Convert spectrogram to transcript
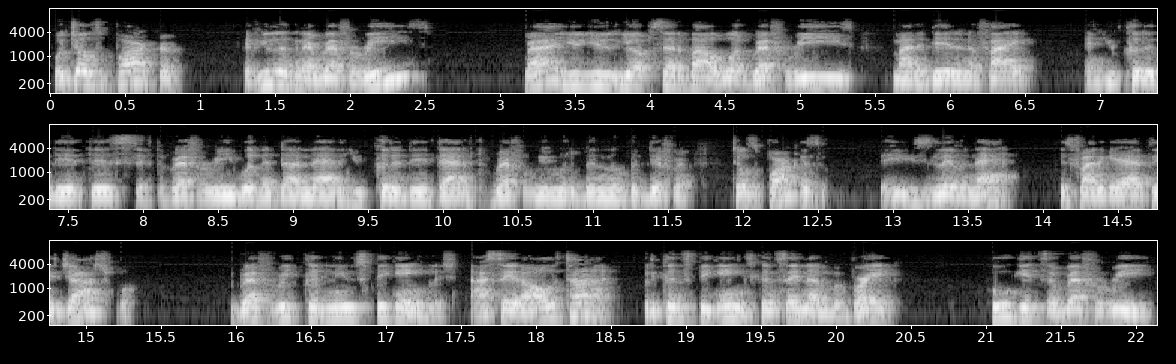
Well, Joseph Parker, if you're looking at referees, right? You, you you're upset about what referees might have did in the fight, and you could have did this if the referee wouldn't have done that, and you could have did that if the referee would have been a little bit different. Joseph Parker's he's living that. He's fighting Anthony Joshua. The referee couldn't even speak English. I say it all the time, but he couldn't speak English. Couldn't say nothing but break. Who gets a referee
